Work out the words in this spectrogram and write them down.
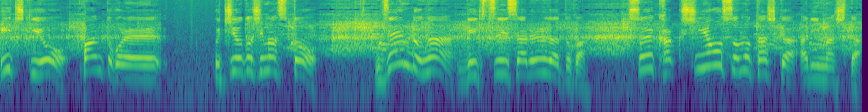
1機をパンとこれ、撃ち落としますと、全部が撃墜されるだとか、そういう隠し要素も確かありました。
